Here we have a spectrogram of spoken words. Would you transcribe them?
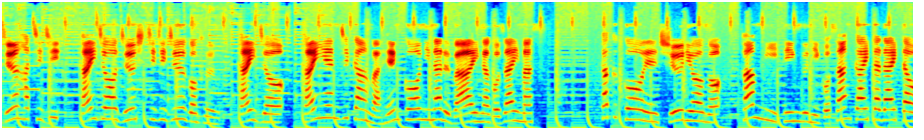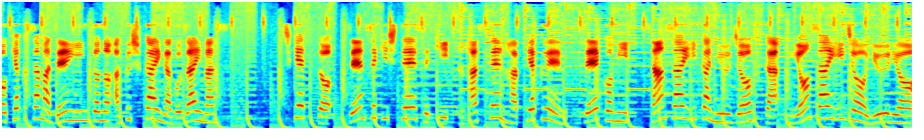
18時、会場17時15分、会場、開演時間は変更になる場合がございます。各公演終了後、ファンミーティングにご参加いただいたお客様全員との握手会がございます。チケット、全席指定席、8800円、税込み、3歳以下入場不可、4歳以上有料、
